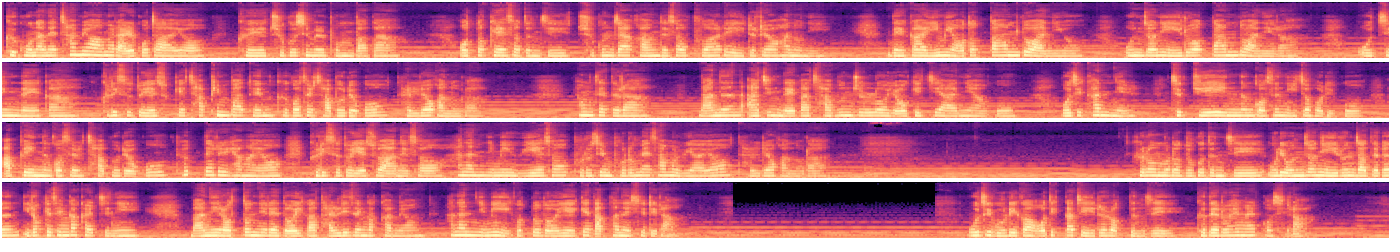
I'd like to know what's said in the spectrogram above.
그 고난에 참여함을 알고자 하여 그의 죽으심을 본받아 어떻게 해서든지 죽은 자 가운데서 부활에 이르려 하노니 내가 이미 얻었다 함도 아니요 온전히 이루었다 함도 아니라 오직 내가 그리스도 예수께 잡힌 바 된 그것을 잡으려고 달려가노라. 형제들아 나는 아직 내가 잡은 줄로 여기지 아니하고 오직 한 일, 즉 뒤에 있는 것은 잊어버리고 앞에 있는 것을 잡으려고 표대를 향하여 그리스도 예수 안에서 하나님이 위에서 부르신 부름의 상을 위하여 달려가노라. 그러므로 누구든지 우리 온전히 이룬 자들은 이렇게 생각할지니 만일 어떤 일에 너희가 달리 생각하면 하나님이 이것도 너희에게 나타내시리라. 오직 우리가 어디까지 이르렀든지 그대로 행할 것이라.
